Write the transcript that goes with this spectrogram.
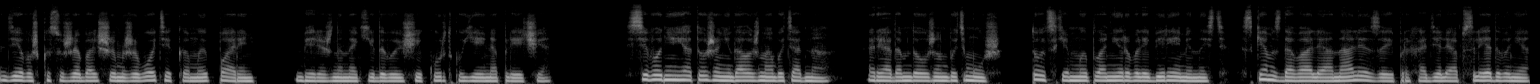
девушка с уже большим животиком и парень, бережно накидывающий куртку ей на плечи. Сегодня я тоже не должна быть одна. Рядом должен быть муж, тот, с кем мы планировали беременность, с кем сдавали анализы и проходили обследования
